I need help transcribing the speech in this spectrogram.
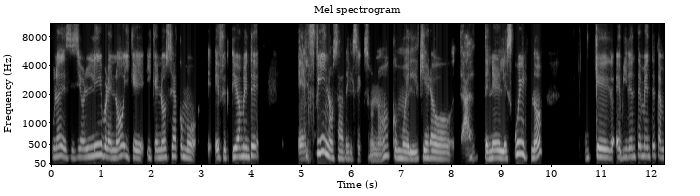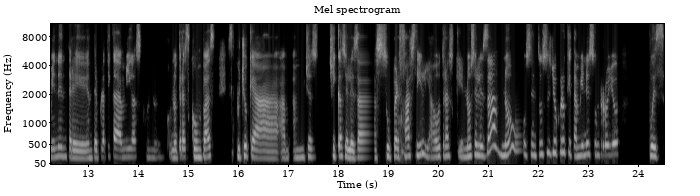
una decisión libre, ¿no? Y que, y que no sea como e, efectivamente el fin, o sea, del sexo, ¿no? Como el quiero ah, tener el squirt, ¿no? Que evidentemente también entre, entre plática de amigas con, con otras compas, escucho que a, a, muchas chicas se les da súper fácil y a otras que no se les da, ¿no? O sea, entonces yo creo que también es un rollo pues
